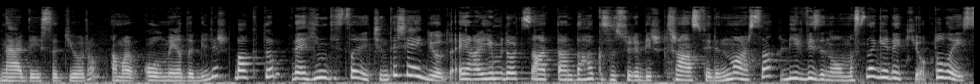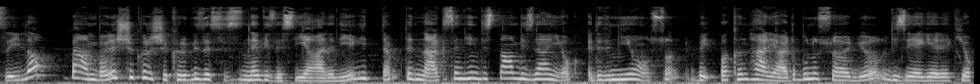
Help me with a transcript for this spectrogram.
neredeyse diyorum ama olmaya da bilir. Baktım ve Hindistan için de şey diyordu. Eğer 24 saatten daha kısa süre bir transferin varsa bir vizen olmasına gerek yok. Dolayısıyla ben böyle şıkır şıkır vizesiz ne vizesi yani diye gittim. Dediler ki senin Hindistan vizen yok. E dedim niye olsun? Bakın her yerde bunu söylüyor. Vizeye gerek yok.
